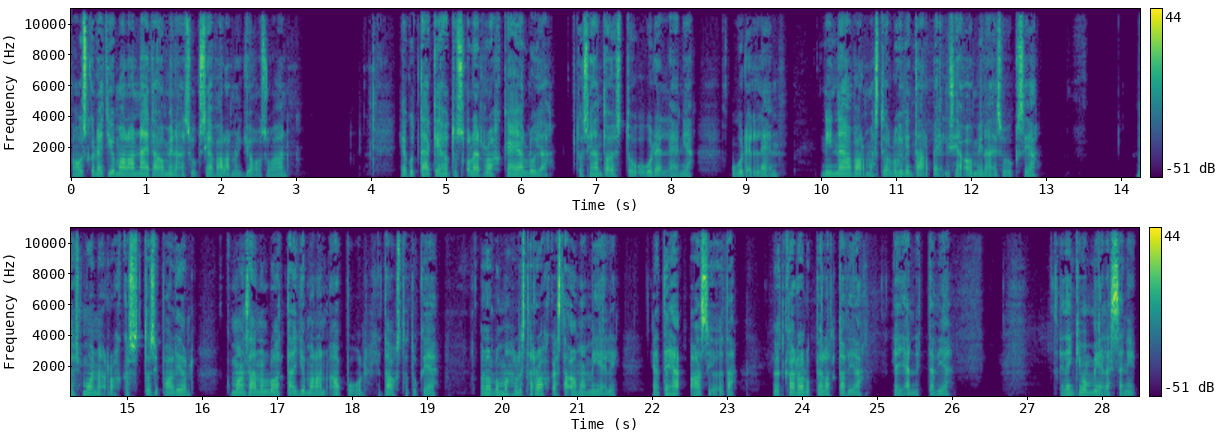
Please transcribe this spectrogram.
Mä uskon, että Jumala on näitä ominaisuuksia valannut Joosuaan – ja kun tämä kehotus ole rohkea ja luja tosiaan toistuu uudelleen ja uudelleen, niin nämä on varmasti ollut hyvin tarpeellisia ominaisuuksia. Myös mua on rohkaissut tosi paljon, kun mä oon saanut luottaa Jumalan apuun ja taustatukea. On ollut mahdollista rohkaista oma mieli ja tehdä asioita, jotka on ollut pelottavia ja jännittäviä. Etenkin mun mielessäni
